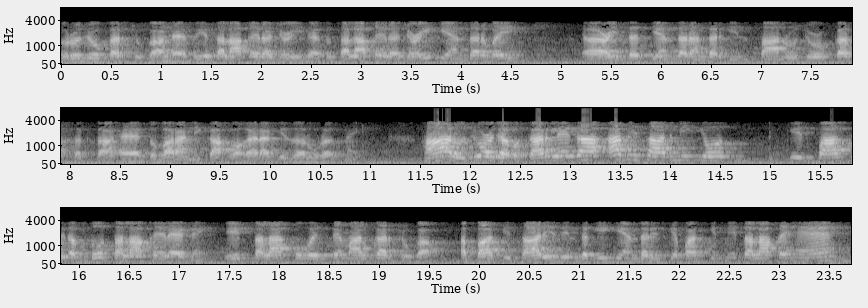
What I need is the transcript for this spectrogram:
رجوع کر چکا ہے۔ تو یہ طلاق رجعی ہے۔ تو طلاق رجعی کے اندر بھائی عدت کے اندر اندر انسان رجوع کر سکتا ہے، دوبارہ نکاح وغیرہ کی ضرورت نہیں۔ ہاں رجوع جب کر لے گا، اب اس آدمی کے پاس صرف دو طلاقیں رہ گئیں۔ ایک طلاق کو وہ استعمال کر چکا۔ اب باقی ساری زندگی کے اندر اس کے پاس کتنی طلاقیں ہیں؟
